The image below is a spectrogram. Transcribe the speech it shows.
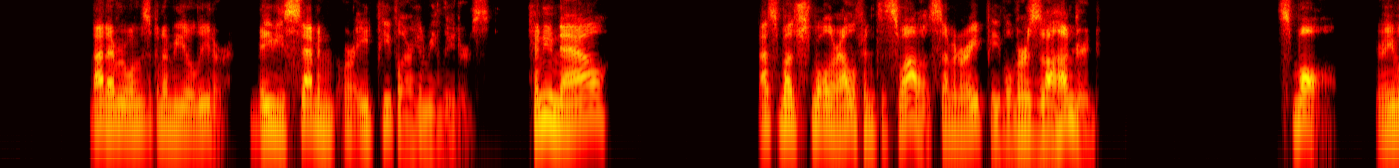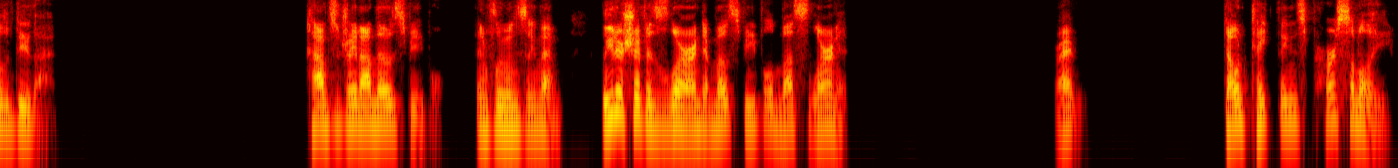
Not everyone's going to be a leader. Maybe seven or eight people are going to be leaders. Can you now? That's a much smaller elephant to swallow. Seven or eight people versus a hundred. Small. You're able to do that. Concentrate on those people, influencing them. Leadership is learned, and most people must learn it. Right? Don't take things personally.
